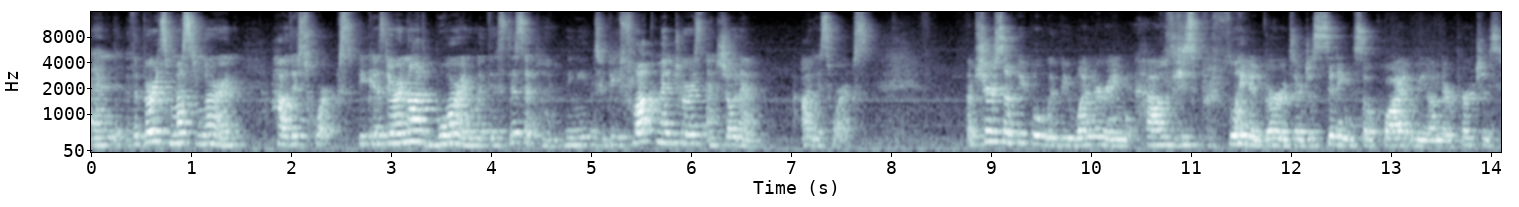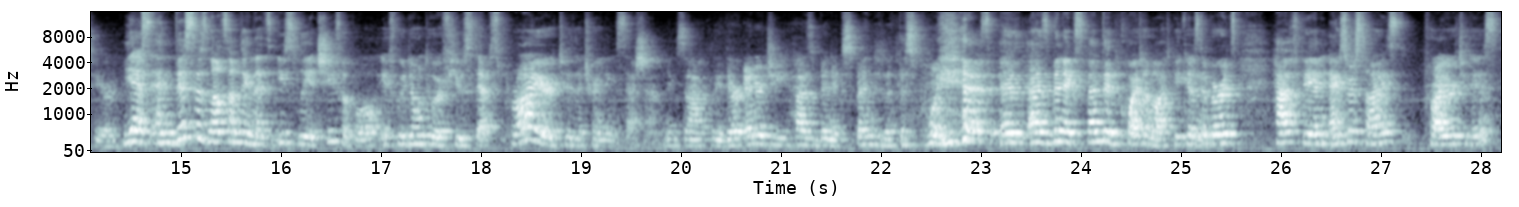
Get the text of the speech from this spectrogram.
and the birds must learn how this works because they are not born with this discipline. We need to be flock mentors and show them how this works. I'm sure some people would be wondering how these flighted birds are just sitting so quietly on their perches here. Yes, and this is not something that's easily achievable if we don't do a few steps prior to the training session. Exactly. Their energy has been expended at this point. Yes, it has been expended quite a lot because the birds have been exercised prior to this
